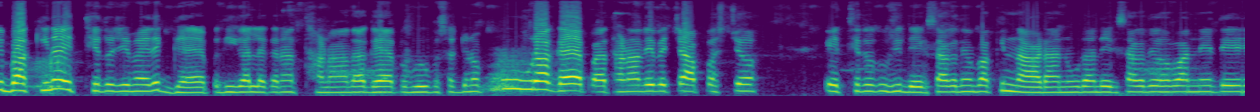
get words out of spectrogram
ਤੇ ਬਾਕੀ ਨਾ ਇੱਥੇ ਤੋਂ ਜੇ ਮੈਂ ਇਹਦੇ ਗੈਪ ਦੀ ਗੱਲ ਕਰਾਂ, ਥਣਾ ਦਾ ਗੈਪ ਗਰੂਪ ਸੱਜਣੋ, ਪੂਰਾ ਗੈਪ ਹੈ ਥਣਾ ਦੇ ਵਿੱਚ ਆਪਸ ਚ। ਇੱਥੇ ਤੋਂ ਤੁਸੀਂ ਦੇਖ ਸਕਦੇ ਹੋ, ਬਾਕੀ ਨਾੜਾਂ ਨੂੜਾਂ ਦੇਖ ਸਕਦੇ ਹੋ ਹਵਾਨੇ ਤੇ।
